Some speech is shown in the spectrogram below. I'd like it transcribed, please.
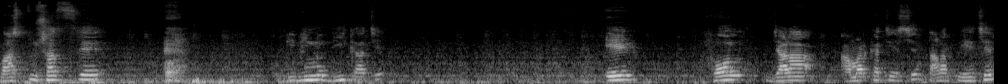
বাস্তুশাস্ত্রে বিভিন্ন দিক আছে। এর ফল যারা আমার কাছে এসেছেন, তারা পেয়েছেন।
